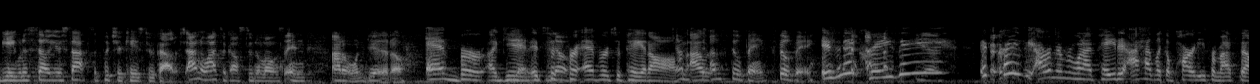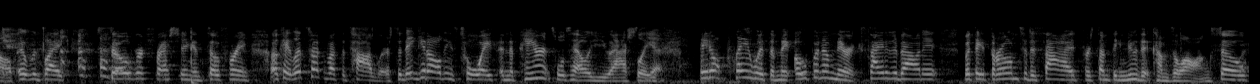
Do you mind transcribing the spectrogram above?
be able to sell your stocks to put your kids through college? I know I took out student loans, and I don't want to do that at all. Ever again. Yes, it took no. forever to pay it off. I'm, I- I'm still paying, still paying. Isn't it crazy? Yeah. It's crazy. I remember when I paid it, I had like a party for myself. It was like so refreshing and so freeing. Okay, let's talk about the toddlers. So they get all these toys, and the parents will tell you, Ashley, Yes. they don't play with them. They open them, they're excited about it, but they throw them to the side for something new that comes along. So Right.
